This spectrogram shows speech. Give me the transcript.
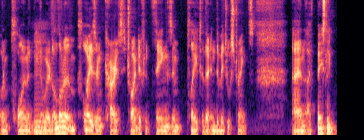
of employment, you mm. know, where a lot of employees are encouraged to try different things and play to their individual strengths. And I've basically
